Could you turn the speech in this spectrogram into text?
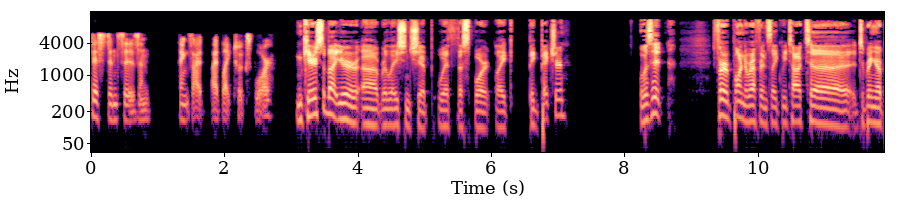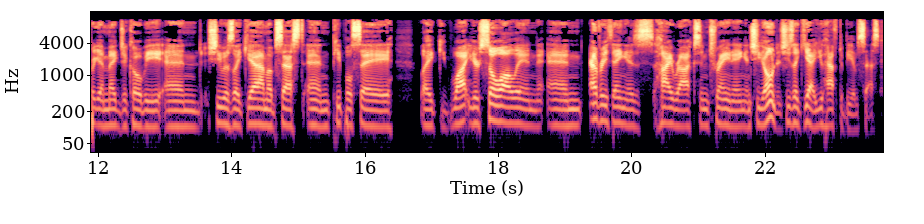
distances and things I'd I'd like to explore. I'm curious about your uh, relationship with the sport, like big picture. Was it for a point of reference? Like we talked to to bring her up again, Meg Jacoby, and she was like, "Yeah, I'm obsessed." And people say like, "Why you're so all in and everything is HYROX and training?" And she owned it. She's like, "Yeah, you have to be obsessed.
